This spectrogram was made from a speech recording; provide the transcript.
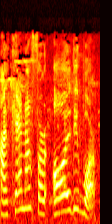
I Alkena for all the world.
